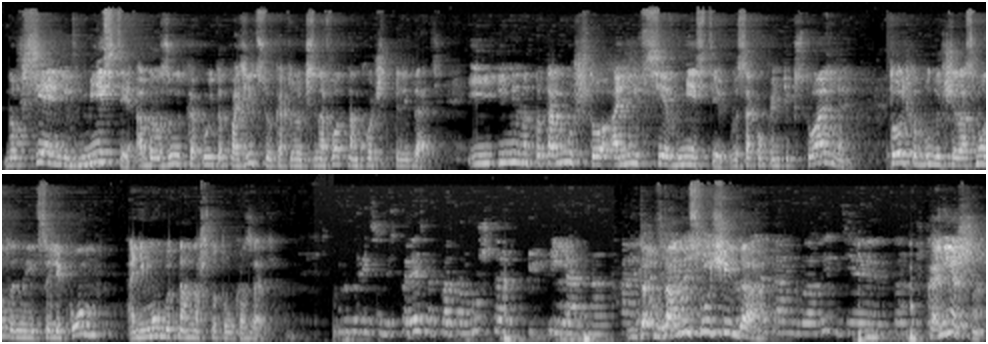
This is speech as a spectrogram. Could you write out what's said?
Но все они вместе образуют какую-то позицию, которую Ксенофонт нам хочет передать. И именно потому, что они все вместе высококонтекстуальны, только будучи рассмотрены целиком, они могут нам на что-то указать. Вы говорите бесполезно, потому что приятно. А Да, в данном случае, да. Там главы, где Конечно.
